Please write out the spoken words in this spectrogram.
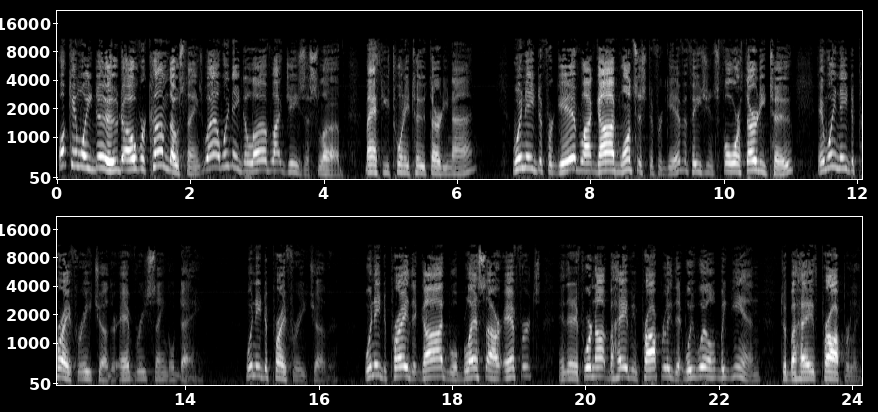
What can we do to overcome those things? Well, we need to love like Jesus loved. Matthew 22, 39. We need to forgive like God wants us to forgive. Ephesians 4:32, And we need to pray for each other every single day. We need to pray for each other. We need to pray that God will bless our efforts and that if we're not behaving properly, that we will begin to behave properly.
